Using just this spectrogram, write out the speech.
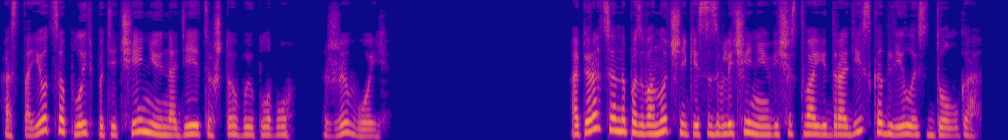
Остается плыть по течению и надеяться, что выплыву живой. Операция на позвоночнике с извлечением вещества ядра диска длилась долго.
